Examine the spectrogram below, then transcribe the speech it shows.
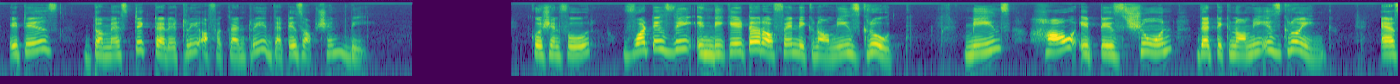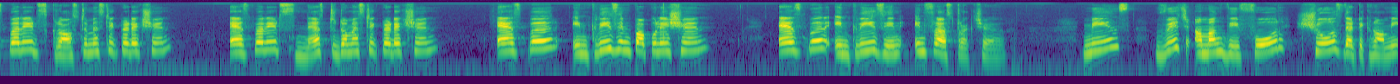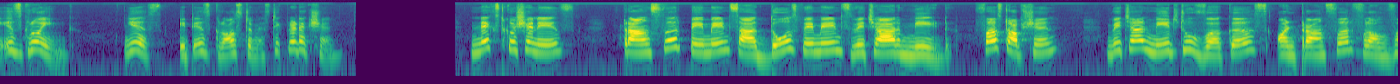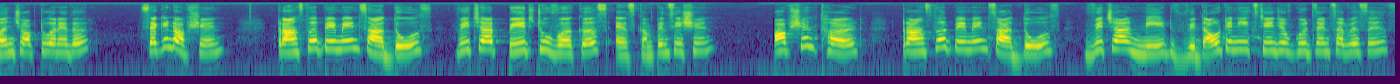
it is domestic territory of a country that is option B. Question 4. What is the indicator of an economy's growth? Means how it is shown that economy is growing as per its gross domestic production, as per its net domestic production, as per increase in population, as per increase in infrastructure, means which among the four shows that economy is growing? Yes, it is gross domestic production. Next question is, transfer payments are those payments which are made. First option, which are made to workers on transfer from one job to another. Second option, transfer payments are those which are paid to workers as compensation. Option third, transfer payments are those which are made without any exchange of goods and services.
